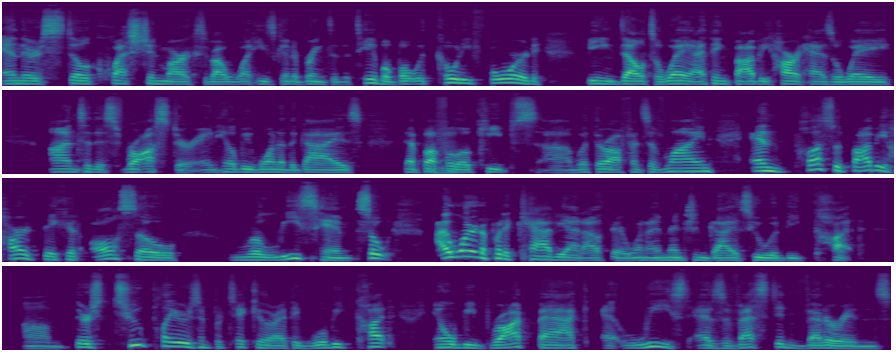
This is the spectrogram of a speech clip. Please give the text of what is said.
and there's still question marks about what he's going to bring to the table. But with Cody Ford being dealt away, I think Bobby Hart has a way onto this roster and he'll be one of the guys that mm-hmm. Buffalo mm-hmm. keeps uh, with their offensive line. And plus with Bobby Hart, they could also release him. So I wanted to put a caveat out there when I mentioned guys who would be cut. Um, there's two players in particular I think will be cut and will be brought back at least as vested veterans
